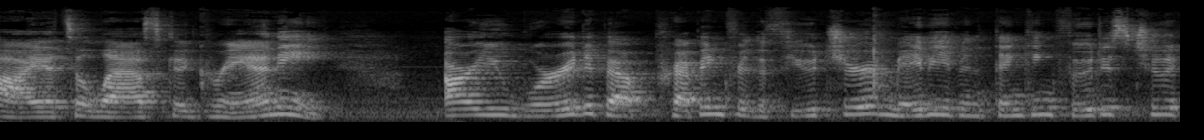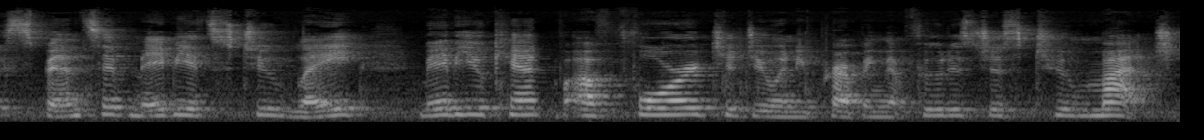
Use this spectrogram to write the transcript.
Hi, it's Alaska Granny. Are you worried about prepping for the future? Maybe even thinking food is too expensive. Maybe it's too late. Maybe you can't afford to do any prepping, that food is just too much.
